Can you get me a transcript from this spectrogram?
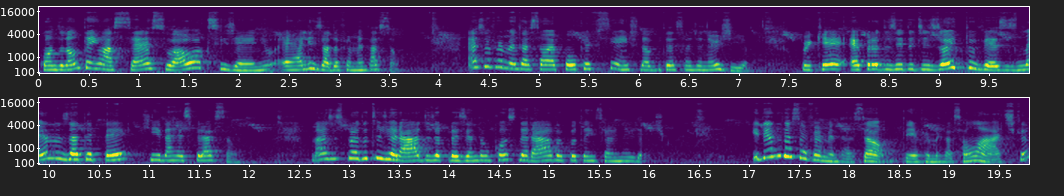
quando não tenho acesso ao oxigênio, é realizada a fermentação. Essa fermentação é pouco eficiente na obtenção de energia, porque é produzido 18 vezes menos ATP que na respiração. Mas os produtos gerados apresentam considerável potencial energético. E dentro dessa fermentação, tem a fermentação lática,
